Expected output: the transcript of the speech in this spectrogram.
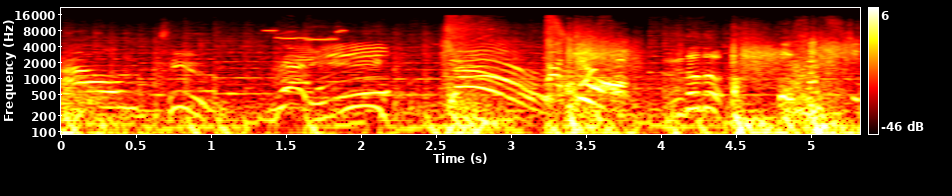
Round two. Ready? ド無駄だ必殺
